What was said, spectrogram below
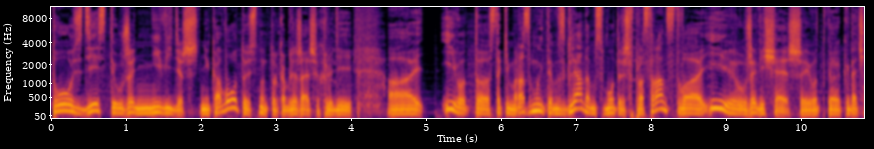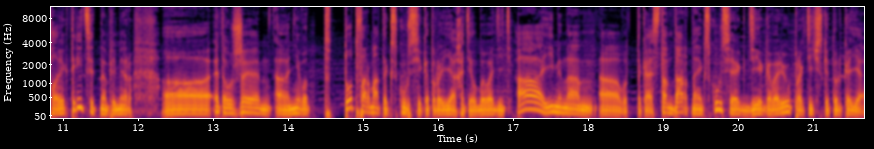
то здесь ты уже не видишь никого, то есть, ну, только ближайших людей. А, и вот э, с таким размытым взглядом смотришь в пространство и уже вещаешь. И вот э, когда человек 30, например, это уже не вот тот формат экскурсии, который я хотел бы водить, а именно а, вот такая стандартная экскурсия, где говорю практически только я.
